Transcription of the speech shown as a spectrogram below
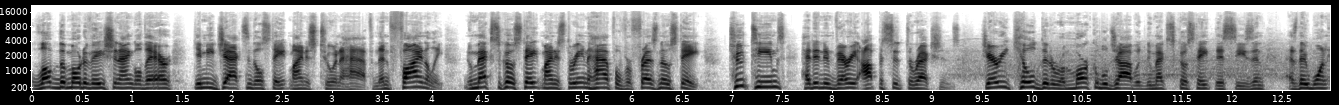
Love the motivation angle there. Give me Jacksonville State minus two and a half. And then finally, New Mexico State minus three and a half over Fresno State. Two teams headed in very opposite directions. Jerry Kill did a remarkable job with New Mexico State this season as they won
